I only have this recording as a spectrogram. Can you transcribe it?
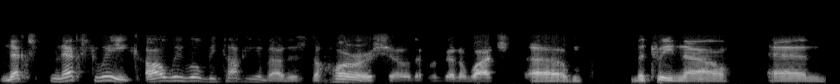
next next week. All we will be talking about is the horror show that we're going to watch um, between now and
